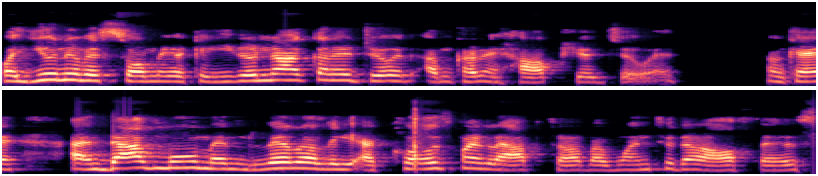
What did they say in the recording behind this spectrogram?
but universe told me okay you're not going to do it i'm going to help you do it Okay. And that moment, literally, I closed my laptop. I went to the office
